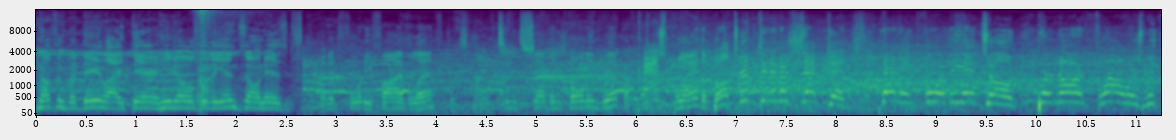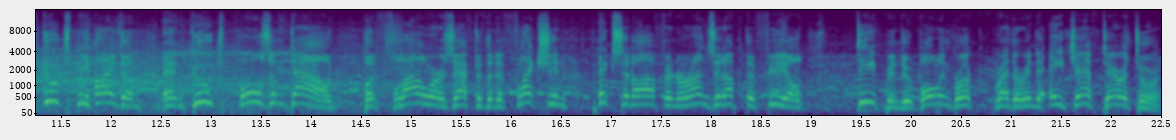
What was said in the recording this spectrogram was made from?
nothing but daylight there, and he knows where the end zone is. Minute 45 left. It's 19-7 Bolingbrook. A pass play. The ball tipped and intercepted. Heading for the end zone. Bernard Flowers with Gooch behind him, and Gooch pulls him down. But Flowers, after the deflection, picks it off and runs it up the field deep into Bolingbrook, rather into HF territory.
